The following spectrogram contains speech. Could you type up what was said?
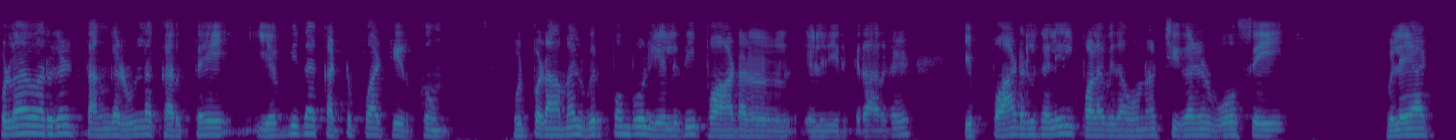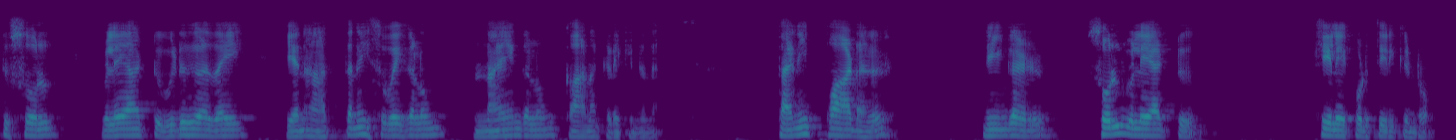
புலவர்கள் தங்கள் உள்ள கருத்தை எவ்வித கட்டுப்பாட்டிற்கும் உட்படாமல் விருப்பம் போல் எழுதி பாடல் எழுதியிருக்கிறார்கள். இப்பாடல்களில் பலவித உணர்ச்சிகள் ஓசை விளையாட்டு சொல் விளையாட்டு விடுகதை என அத்தனை சுவைகளும் நயங்களும் காண கிடைக்கின்றன. தனிப்பாடல் நீங்கள் சொல் விளையாட்டு கீழே கொடுத்திருக்கின்றோம்.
